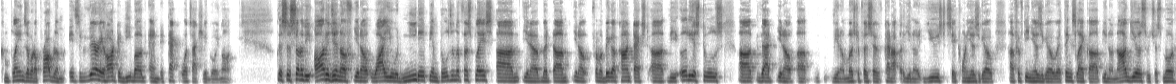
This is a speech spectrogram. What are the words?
complains about a problem it's very hard to debug and detect what's actually going on this is sort of the origin of you know why you would need apm tools in the first place. Um, you know but um, you know from a bigger context uh, the earliest tools uh, that you know uh, you know most of us have kind of you know used say 20 years ago uh, 15 years ago were things like uh, you know nagios which was more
